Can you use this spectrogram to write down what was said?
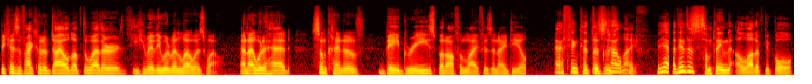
Because if I could have dialed up the weather, the humidity would have been low as well. And I would have had some kind of bay breeze, but often life isn't ideal. I think that this is of life. Yeah, I think this is something a lot of people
